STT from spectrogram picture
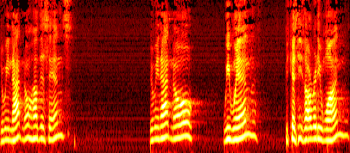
do we not know how this ends? Do we not know we win because he's already won?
